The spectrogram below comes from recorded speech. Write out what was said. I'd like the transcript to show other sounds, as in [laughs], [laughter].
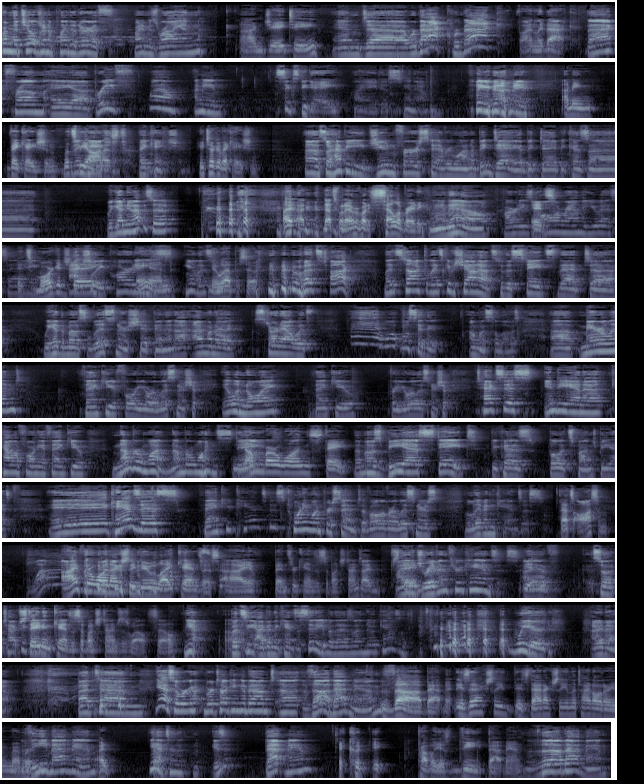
From the children of planet Earth. My name is Ryan, I'm JT. and uh, we're back. We're back. Finally back. Back from a uh, brief, well, I mean, 60 day hiatus, you know. [laughs] you know what I mean? I mean, vacation. Let's be honest. Vacation. He took a vacation. Uh, so happy June 1st to everyone. A big day, a big day because uh, we got a new episode. [laughs] I, I, that's what everybody's celebrating. I know. Parties It's- all around the USA. It's Mortgage Day Actually, parties. and Here, let's new talk- episode. [laughs] let's talk. Let's talk. Let's give shout outs to the states that uh, we had the most listenership in. And I, I'm going to start out with, eh, we'll, we'll say the almost the lowest. Uh, Maryland, thank you for your listenership. Illinois, thank you for your listenership. Texas, Indiana, California, thank you. Number one, number one state. Number one state. The most BS state because bullet sponge BS. Eh, Kansas. Thank you, Kansas. 21% of all of our listeners live in Kansas. That's awesome. What? I, for one, actually do [laughs] like Kansas. I have been through Kansas a bunch of times. I've I have driven through Kansas. I have so technically stayed in Kansas a bunch of times as well. So Yeah, but see, I've been to Kansas City, but that has nothing to do with Kansas. [laughs] Weird, I know. But um, yeah, so we're we're talking about uh, the Batman, the Batman is it actually? Is that actually in the title? I don't even remember. the Batman. I, yeah, it's in the. Is it Batman? it could. It probably is the Batman. the Batman.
